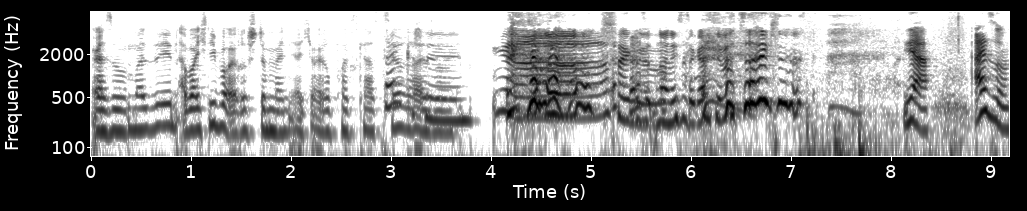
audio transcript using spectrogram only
Also mal sehen. Aber ich liebe eure Stimmen, wenn ich eure Podcasts höre. Also. Ja. Gut. sind noch nicht so ganz überzeugt. Ja, also,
